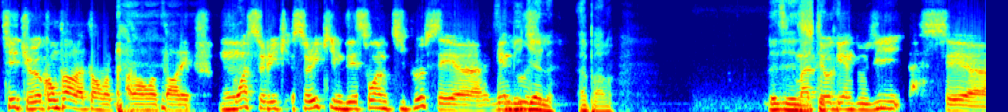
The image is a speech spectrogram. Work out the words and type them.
si tu veux qu'on parle, attends, on va, alors on va parler. Moi, celui, qui- celui qui me déçoit un petit peu, c'est euh. Miguel. Ah, pardon. Vas-y, Matteo. Gendouzi, c'est euh,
